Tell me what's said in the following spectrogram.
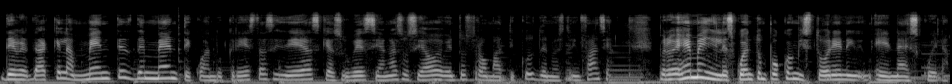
De verdad que la mente es de mente cuando cree estas ideas que a su vez se han asociado a eventos traumáticos de nuestra infancia. Pero déjenme y les cuento un poco mi historia en la escuela.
